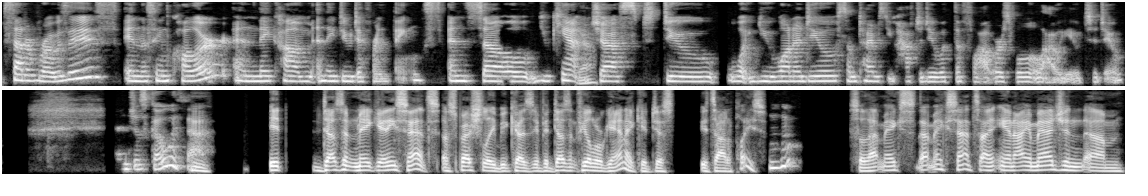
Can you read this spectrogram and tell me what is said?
set of roses in the same color and they come and they do different things. And so you can't yeah. just do what you want to do. Sometimes you have to do what the flowers will allow you to do. And just go with that. Hmm. It doesn't make any sense, especially because if it doesn't feel organic, it just it's out of place. Mm-hmm. So that makes that makes sense. I, and I imagine um,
